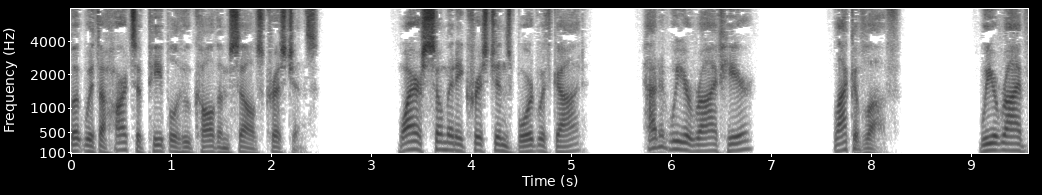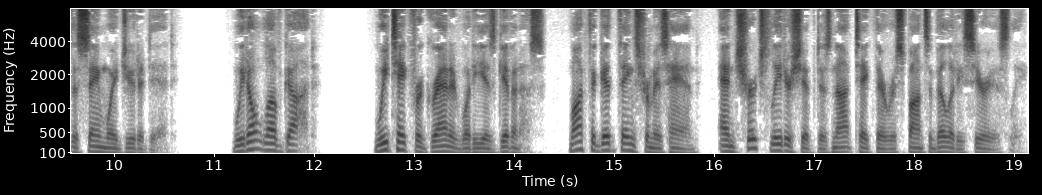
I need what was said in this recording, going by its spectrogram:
but with the hearts of people who call themselves Christians. Why are so many Christians bored with God? How did we arrive here? Lack of love. We arrived the same way Judah did. We don't love God. We take for granted what He has given us, mock the good things from His hand, and church leadership does not take their responsibility seriously.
